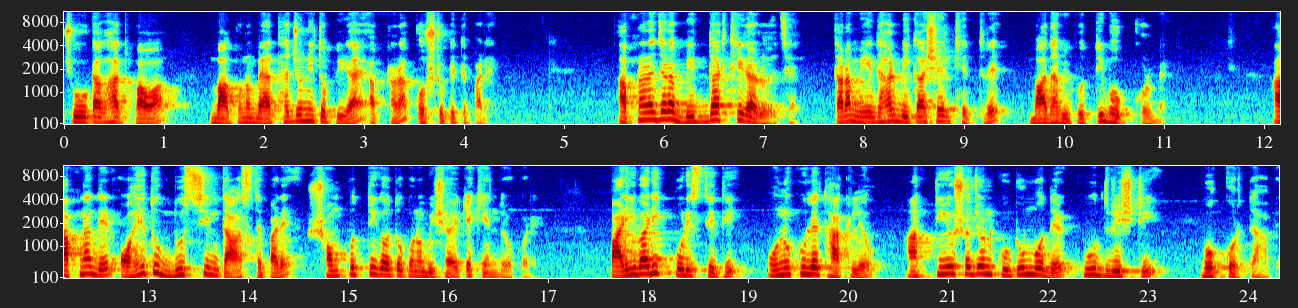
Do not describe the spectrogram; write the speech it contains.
চোট আঘাত পাওয়া বা কোনো ব্যথাজনিত পীড়ায় আপনারা কষ্ট পেতে পারেন। আপনারা যারা বিদ্যার্থীরা রয়েছেন, তারা মেধার বিকাশের ক্ষেত্রে বাধা বিপত্তি ভোগ করবেন। আপনাদের অহেতুক দুশ্চিন্তা আসতে পারে সম্পত্তিগত কোনো বিষয়কে কেন্দ্র করে। পারিবারিক পরিস্থিতি অনুকূলে থাকলেও আত্মীয় স্বজন কুটুম্বদের কুদৃষ্টি ভোগ করতে হবে।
